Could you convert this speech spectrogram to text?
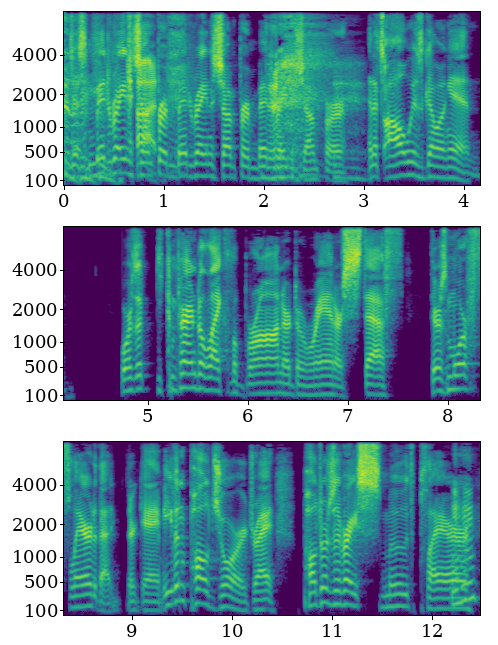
just mid-range God. jumper, mid-range jumper, mid-range jumper, and it's always going in. Whereas if you compare him to like LeBron or Durant or Steph, there's more flair to that their game. Even Paul George, right? Paul George is a very smooth player. Mhm.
